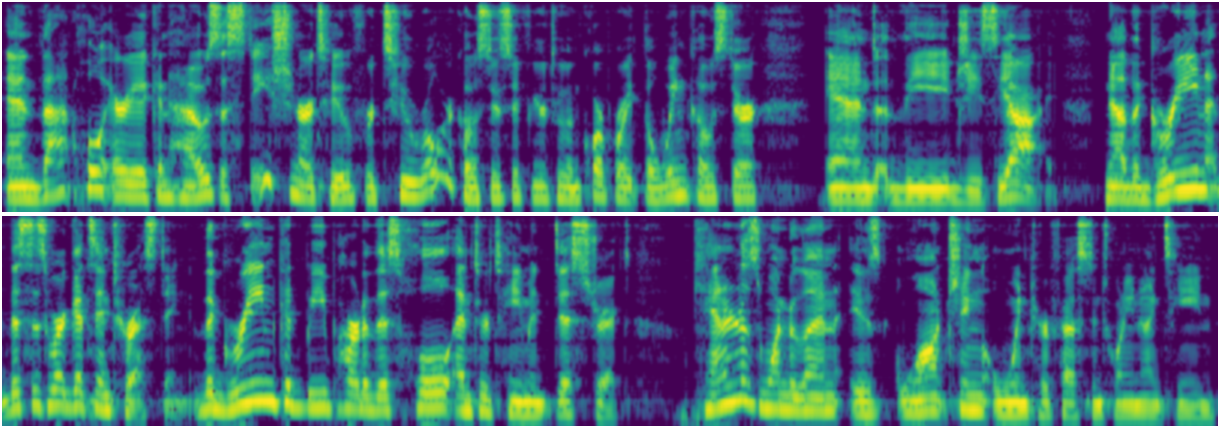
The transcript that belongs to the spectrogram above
And that whole area can house a station or two for two roller coasters if you're to incorporate the wing coaster and the GCI. Now, the green, this is where it gets interesting. The green could be part of this whole entertainment district. Canada's Wonderland is launching Winterfest in 2019.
